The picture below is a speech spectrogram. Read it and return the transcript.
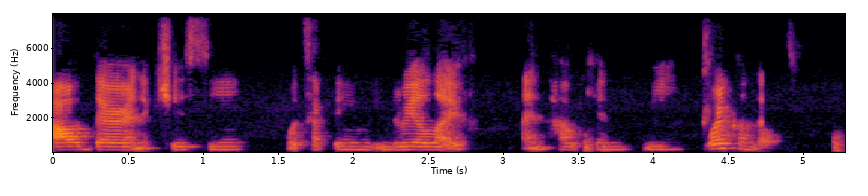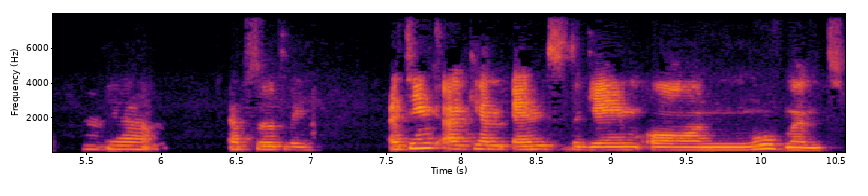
out there and actually see what's happening in real life and how can we work on that. Yeah, absolutely. I think I can end the game on movement.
